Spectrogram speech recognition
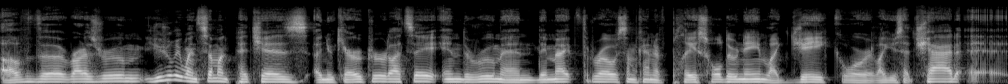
of the writer's room, usually when someone pitches a new character, let's say, in the room, and they might throw some kind of placeholder name like Jake or, like you said, Chad, uh,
